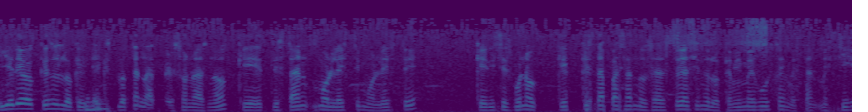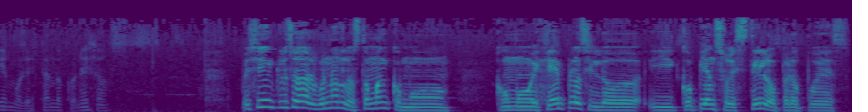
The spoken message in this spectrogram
Y yo digo que eso es lo que explotan las personas, ¿no? Que te están moleste y moleste. Que dices, bueno, ¿qué, ¿qué está pasando? O sea, estoy haciendo lo que a mí me gusta y me, están, me siguen molestando con eso. Pues sí, incluso algunos los toman como, como ejemplos y lo y copian su estilo, pero pues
